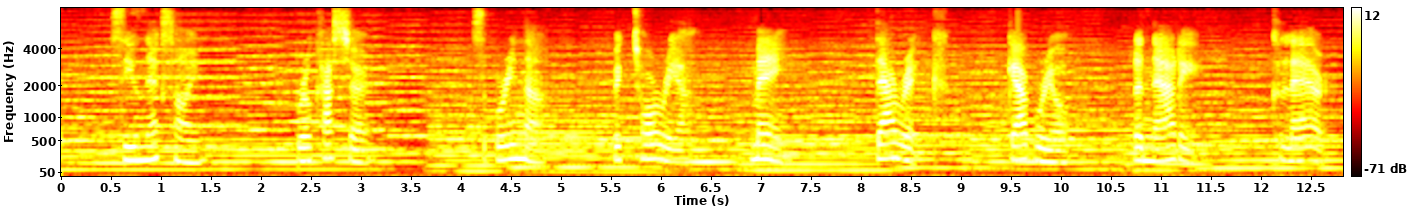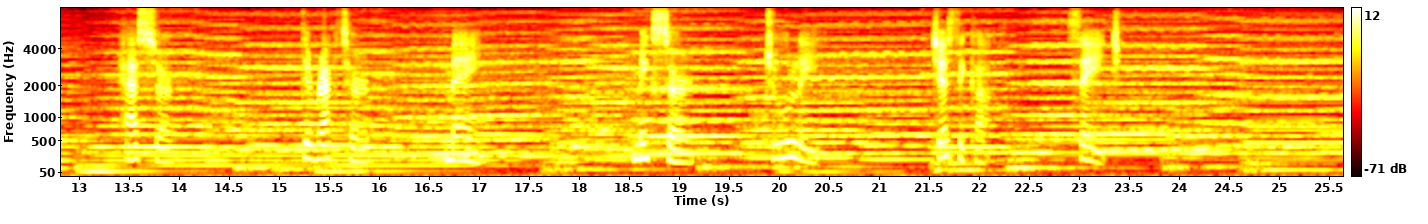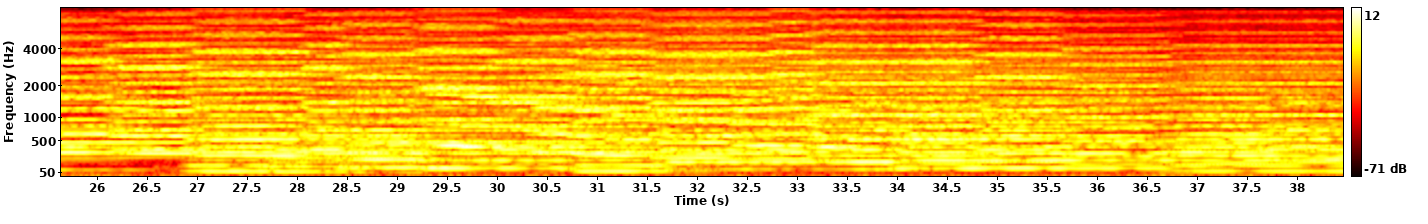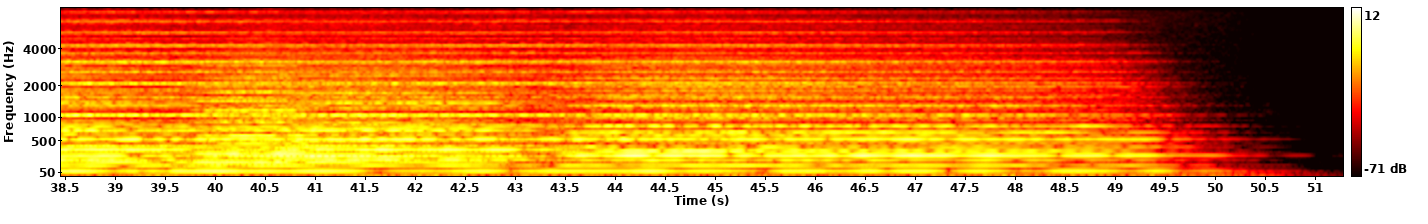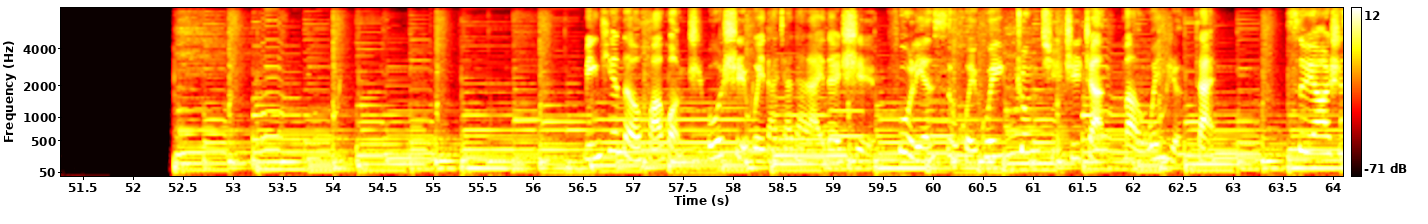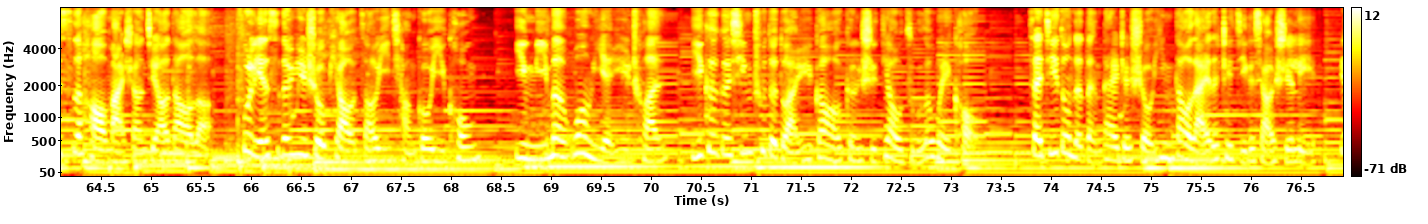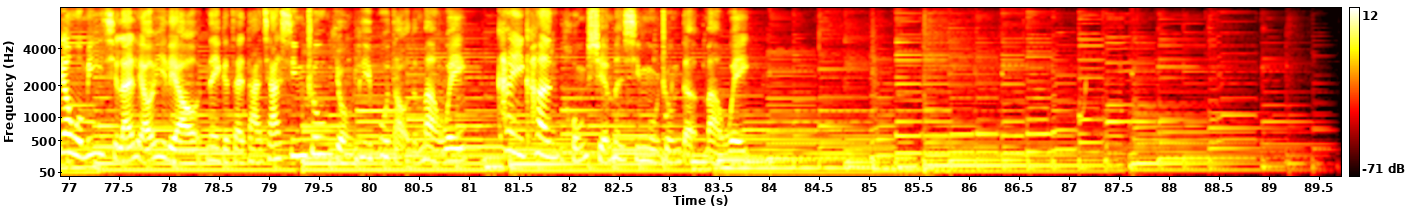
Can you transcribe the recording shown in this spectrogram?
See you next time. Broadcaster Sabrina, Victoria, May, Derek, Gabriel, Lenetti, Claire, Hesser. Director May, Mixer Julie, Jessica, Sage. “明天的华广直播室为大家带来的是《复联四》回归终局之战，漫威仍在。四月二十四号马上就要到了，《复联四》的预售票早已抢购一空，影迷们望眼欲穿，一个个新出的短预告更是吊足了胃口。在激动的等待着首映到来的这几个小时里，让我们一起来聊一聊那个在大家心中永立不倒的漫威，看一看同学们心目中的漫威。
